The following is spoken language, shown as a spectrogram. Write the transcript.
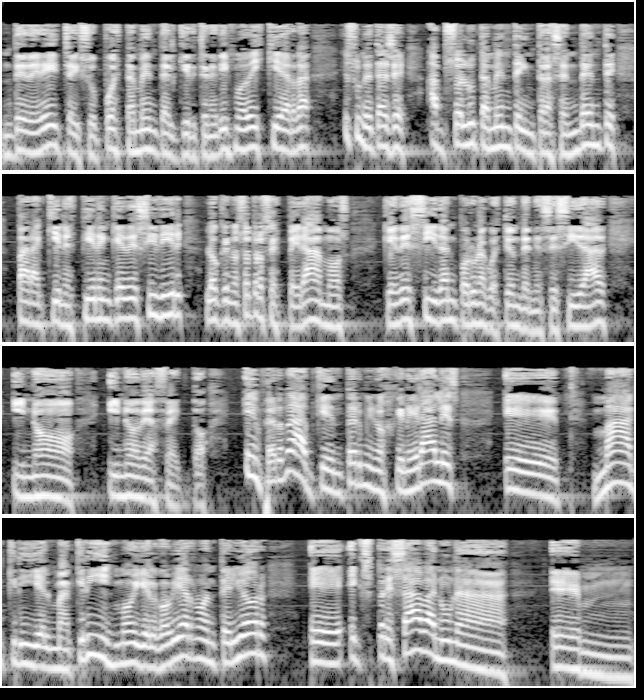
de derecha y supuestamente el kirchnerismo de izquierda es un detalle absolutamente intrascendente para quienes tienen que decidir lo que nosotros esperamos que decidan por una cuestión de necesidad y no y no de afecto. Es verdad que en términos generales eh, Macri y el macrismo y el gobierno anterior eh, expresaban una Em,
